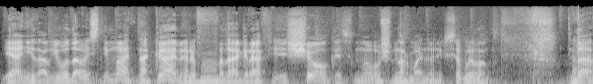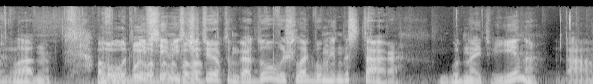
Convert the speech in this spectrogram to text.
И они там его давай снимать на камеры, фотографии щелкать. Ну, в общем, нормально у них все было. Так, да. ладно. Ну, вот. было, и в было, было. 1974 году вышел альбом Ринга Стара «Good Night Vienna», Да,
